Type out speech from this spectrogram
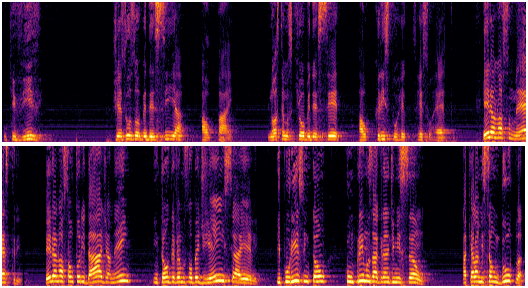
o que vive. Jesus obedecia ao Pai. E nós temos que obedecer ao Cristo ressurreto. Ele é o nosso mestre, ele é a nossa autoridade, amém? Então devemos obediência a ele. E por isso, então, cumprimos a grande missão, aquela missão dupla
